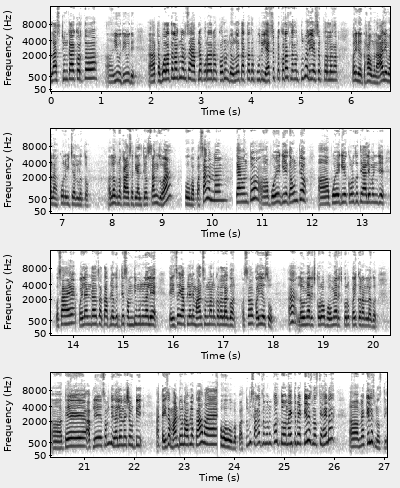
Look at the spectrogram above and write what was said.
लास्ट ठेवून काय करतं? येऊ दे येऊ दे. आता बोला तर लागणारच आहे. आपल्या पोरानं करून ठेवलं तर आता पुरी ॲक्सेप्ट करावंच लागणार तुम्हाला ॲक्सेप्ट करावं लागणार काही नाही हा म्हणा आले म्हणा कोणी विचारलं तर. लग्न काळासाठी आले तेव्हा सांगजो हा. हो बापा सांगा ना. काय म्हणतो? पोहे घे गाऊन ठेव. पोहे घे करतो ते आले म्हणजे. कसं आहे? पहिल्यांदाच आता आपल्या घरी ते समधी म्हणून आले. त्याचंही आपल्याला मान सन्मान करावं लागन. कसं? काही असो. हां? लव्ह मॅरेज करो फव मॅरेज करो काही करायला लागत ते आपले समधी झाले ना शेवटी. त्याचा मान ठेवणं आपलं काम आहे. हो हो बापा तुम्ही सांगितलं म्हणून करतो. नाही तर मी नसते आहे ना? मी केलंच नसते.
